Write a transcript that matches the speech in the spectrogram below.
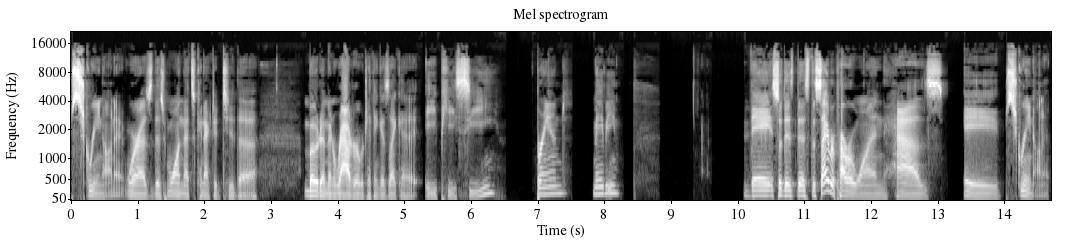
screen on it, whereas this one that's connected to the modem and router, which I think is like a APC brand, maybe. They so this this the CyberPower one has a screen on it,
